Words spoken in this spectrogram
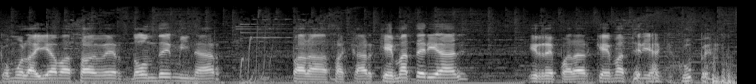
Como la IA va a saber dónde minar para sacar qué material y reparar qué material que ocupen.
